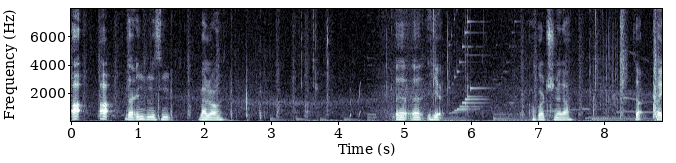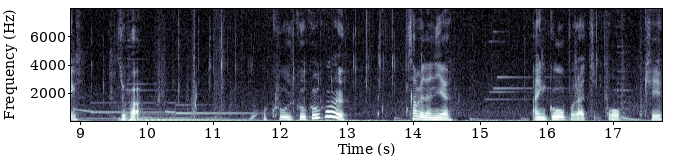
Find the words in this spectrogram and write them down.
Ah, ah, da hinten ist ein Ballon. Äh, äh, hier. Oh Gott, schneller. So, fäng. Super. Oh, cool, cool, cool, cool. Was haben wir denn hier? Ein Go-Brett. Oh, okay.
